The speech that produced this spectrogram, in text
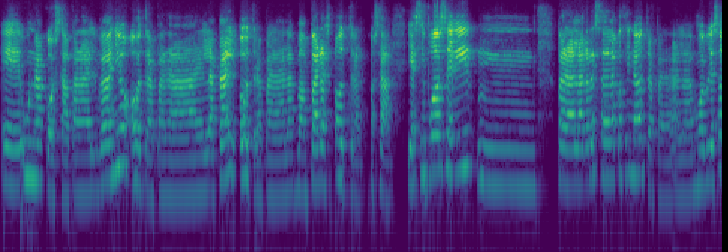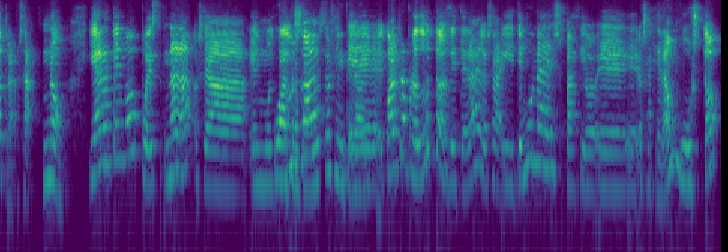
eh, una cosa para el baño, otra para la cal, otra para las mamparas, otra. O sea, y así puedo seguir mm, para la grasa de la cocina, otra, para los muebles, otra. O sea, no. Y ahora tengo, pues nada, o sea, el multiuso. Cuatro productos literal. cuatro productos literal, o sea, y tengo un espacio, o sea, que da un gusto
